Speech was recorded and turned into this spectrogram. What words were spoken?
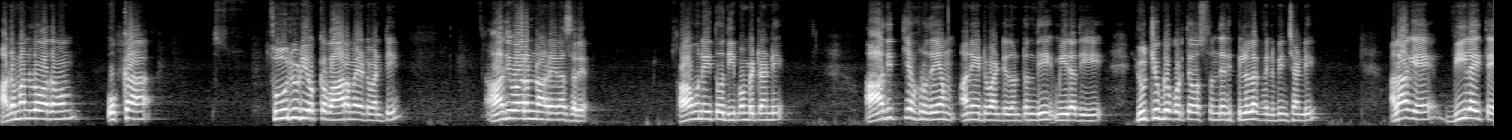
అధమంలో అధమం ఒక్క సూర్యుడి యొక్క వారమైనటువంటి ఆదివారం నాడైనా సరే ఆవు నెయ్యితో దీపం పెట్టండి. ఆదిత్య హృదయం అనేటువంటిది ఉంటుంది. మీరు అది యూట్యూబ్లో కొడితే వస్తుంది. అది పిల్లలకు వినిపించండి. అలాగే వీలైతే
